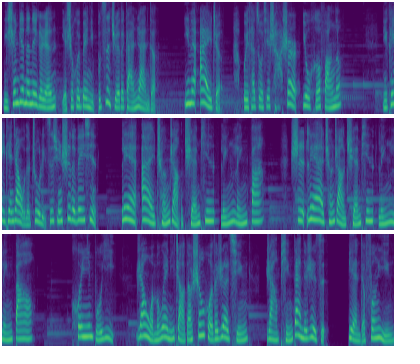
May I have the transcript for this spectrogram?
你身边的那个人也是会被你不自觉的感染的。因为爱着，为他做些傻事儿又何妨呢？你可以添加我的助理咨询师的微信“恋爱成长全拼零零八”，是“恋爱成长全拼零零八”哦。婚姻不易，让我们为你找到生活的热情，让平淡的日子变得丰盈。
